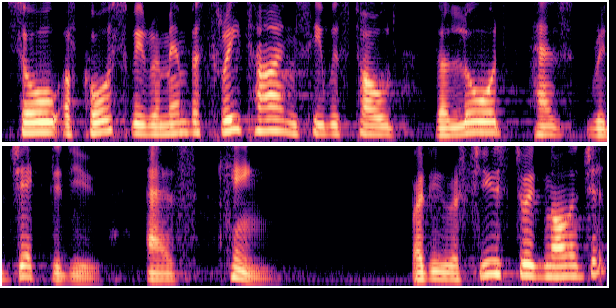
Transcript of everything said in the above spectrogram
Saul, of course, we remember three times he was told, The Lord has rejected you as king. But he refused to acknowledge it,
